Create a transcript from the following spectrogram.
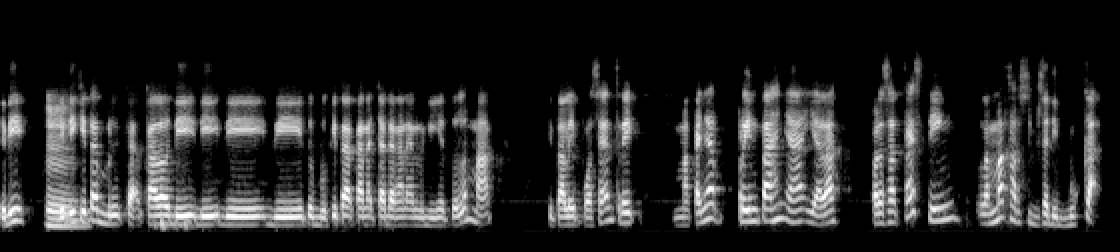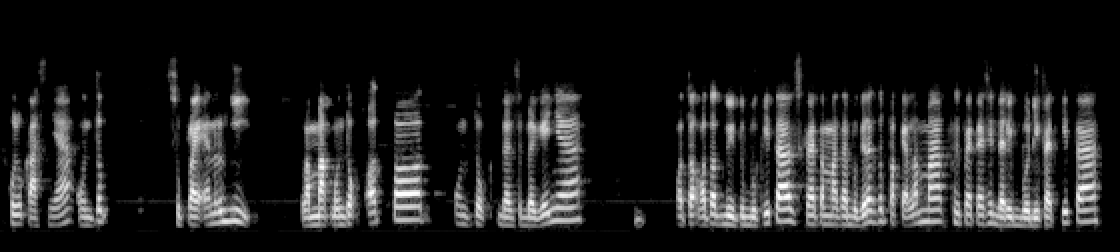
Jadi hmm. jadi kita kalau di, di di di tubuh kita karena cadangan energinya itu lemak, kita liposentrik, makanya perintahnya ialah pada saat fasting lemak harus bisa dibuka kulkasnya untuk suplai energi. Lemak untuk otot, untuk dan sebagainya. Otot-otot di tubuh kita, skeleton mata bergerak itu pakai lemak, free dari body fat kita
